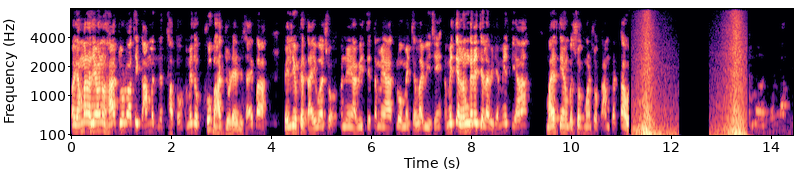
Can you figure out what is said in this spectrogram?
અમારા જેવાનો હાથ જોડવાથી કામ જ નથી થતો. અમે તો ખૂબ હાથ જોડ્યા ને સાહેબ આ પહેલી વખત આવ્યા છો અને આવી રીતે તમે આટલો અમે ચલાવીએ છીએ. અમે ત્યાં લંગરે ચલાવીએ છીએ. અમે ત્યાં મારે ત્યાં બસો માણસો કામ કરતા હોય ધોળબાગ વિભાગ જે છે એમની સામે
